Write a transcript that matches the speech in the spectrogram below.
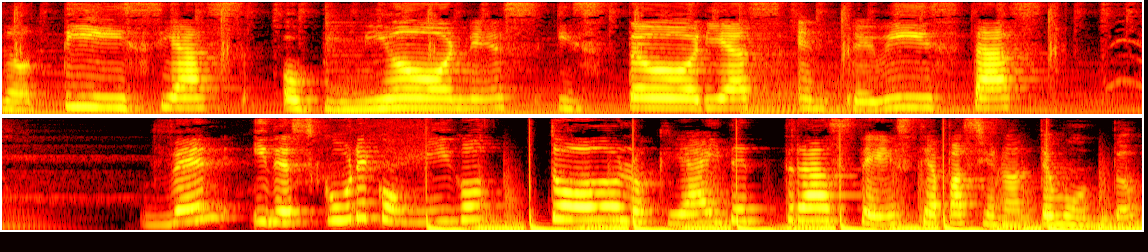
noticias, opiniones, historias, entrevistas. Ven y descubre conmigo todo lo que hay detrás de este apasionante mundo.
